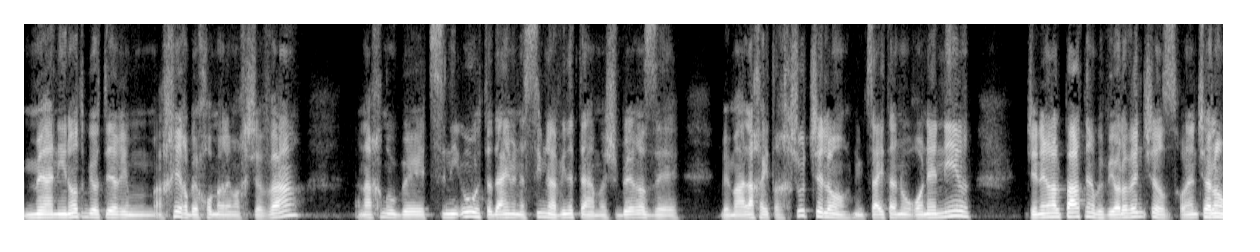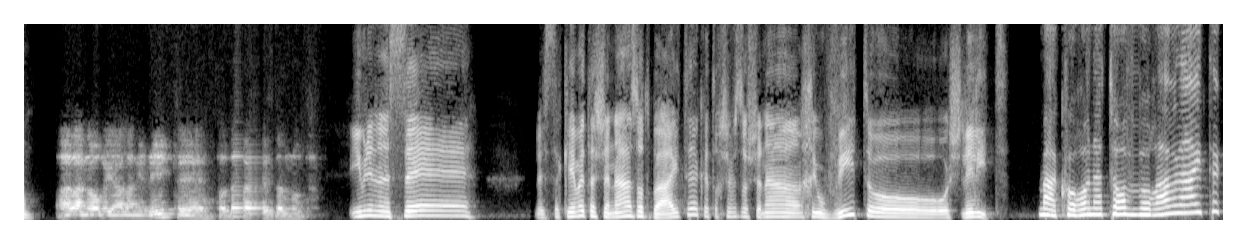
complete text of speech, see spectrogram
המעניינות ביותר עם הכי הרבה חומר למחשבה. אנחנו בצניעות עדיין מנסים להבין את המשבר הזה במהלך ההתרחשות שלו. נמצא איתנו רונן ניר, general partner בוויולה ונצ'רס. רונן, שלום. אהלן אורי, אהלן עירית, אה, תודה על ההזדמנות. אם ננסה לסכם את השנה הזאת בהייטק, אתה חושב שזו שנה חיובית או, או שלילית? מה, קורונה טוב או רע להייטק?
